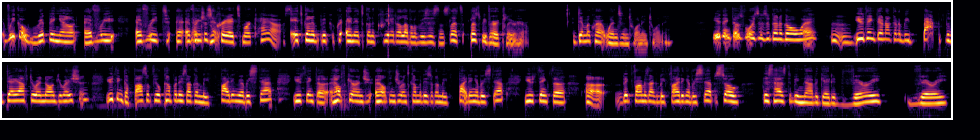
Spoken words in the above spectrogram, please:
if we go ripping out every, every, t- every, That just ten- creates more chaos. it's going to be, and it's going to create a level of resistance. Let's, let's be very clear here. Democrat wins in 2020. You think those forces are going to go away? Mm-mm. You think they're not going to be back the day after inauguration? You think the fossil fuel companies are going to be fighting every step? You think the healthcare and health insurance companies are going to be fighting every step? You think the uh, big pharma's not going to be fighting every step? So this has to be navigated very, very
